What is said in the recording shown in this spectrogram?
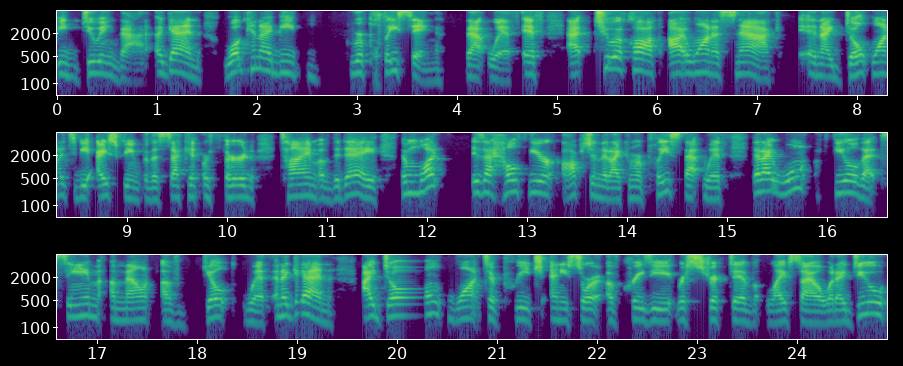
be doing that. Again, what can I be replacing that with? If at two o'clock I want a snack and I don't want it to be ice cream for the second or third time of the day, then what is a healthier option that I can replace that with that I won't feel that same amount of guilt with. And again, I don't want to preach any sort of crazy restrictive lifestyle. What I do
